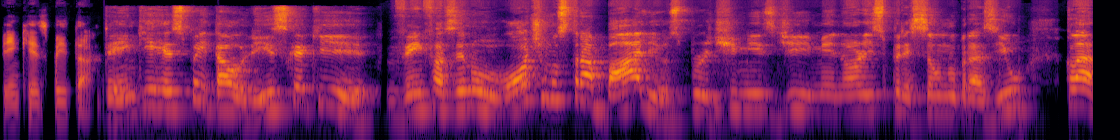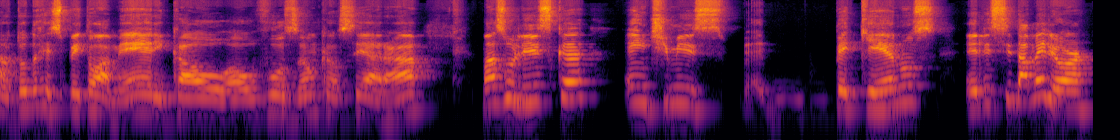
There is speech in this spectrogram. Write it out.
tem que respeitar. Tem que respeitar o Lisca, que vem fazendo ótimos trabalhos por times de menor expressão no Brasil. Claro, todo respeito ao América, ao, ao Vozão, que é o Ceará. Mas o Lisca, em times eh, pequenos, ele se dá melhor.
